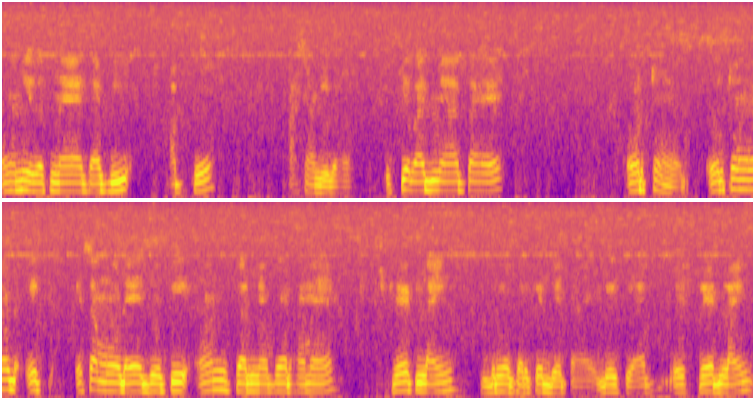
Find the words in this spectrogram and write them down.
ऑन ही रखना है ताकि आपको आसानी रहे। इसके बाद में आता है ऑर्थो मोड ऑर्थो मोड एक ऐसा मोड है जो कि ऑन करने पर हमें स्ट्रेट लाइन ड्रॉ करके देता है। देखिए आप, ये स्ट्रेट लाइन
